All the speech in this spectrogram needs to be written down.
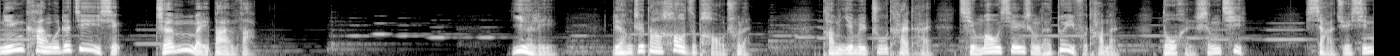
您看我这记性，真没办法。夜里，两只大耗子跑出来，他们因为猪太太请猫先生来对付他们，都很生气，下决心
